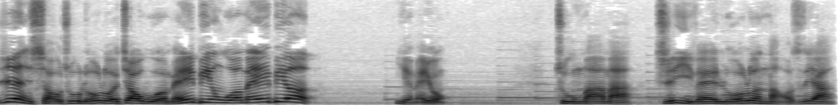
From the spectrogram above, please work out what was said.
任小猪罗罗叫我没病，我没病，也没用。猪妈妈只以为罗罗脑子呀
